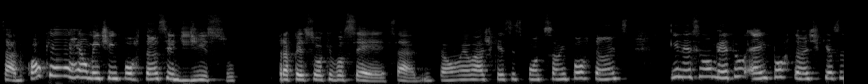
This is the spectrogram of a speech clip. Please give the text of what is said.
Sabe? Qual que é realmente a importância disso para a pessoa que você é, sabe? Então, eu acho que esses pontos são importantes. E nesse momento é importante que, essa,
